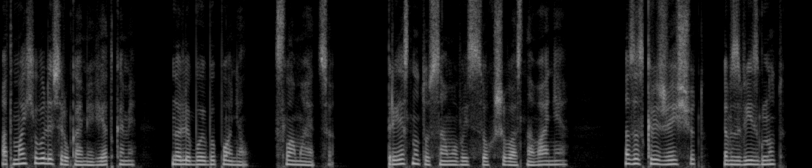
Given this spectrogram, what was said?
отмахивались руками ветками, но любой бы понял — сломаются. Треснут у самого иссохшего основания, а заскрежещут, взвизгнут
